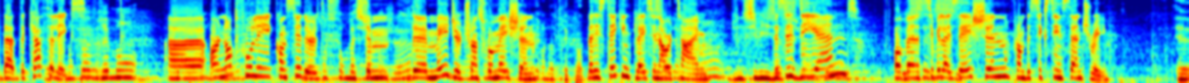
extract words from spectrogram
that the Catholics n'ont pas vraiment uh, are not fully considered the, the major qui est en train de se transformation produire à notre époque. that is taking place in our time. This is the end of a civilization from the 16th century. Euh,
